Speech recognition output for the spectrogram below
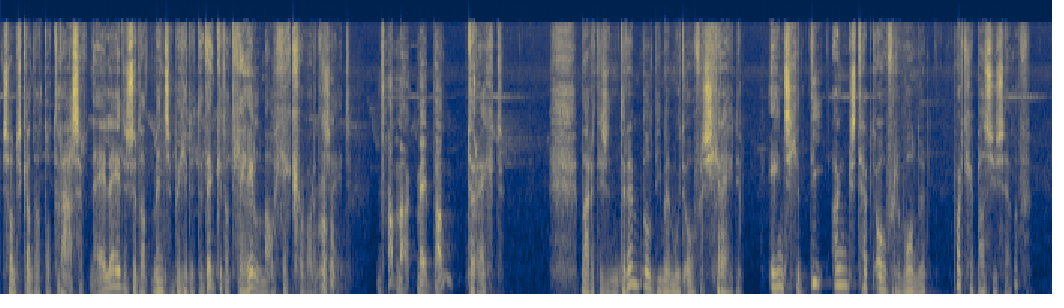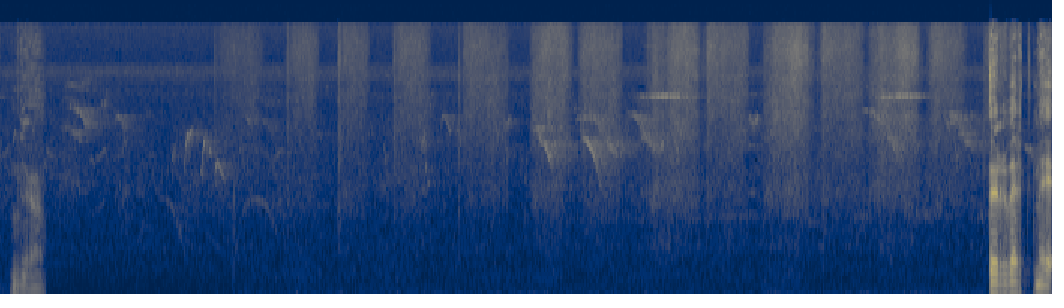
Soms kan dat tot razernij leiden, zodat mensen beginnen te denken dat je helemaal gek geworden bent. Dat maakt mij bang. Terecht. Maar het is een drempel die men moet overschrijden. Eens je die angst hebt overwonnen, word je pas jezelf. Ja. Er werd mij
